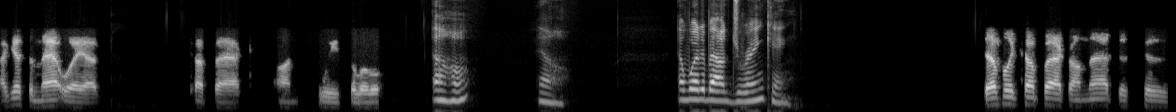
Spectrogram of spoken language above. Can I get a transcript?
I guess in that way, I've cut back on sweets a little. Uh huh. Yeah. And what about drinking? Definitely cut back on that just because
